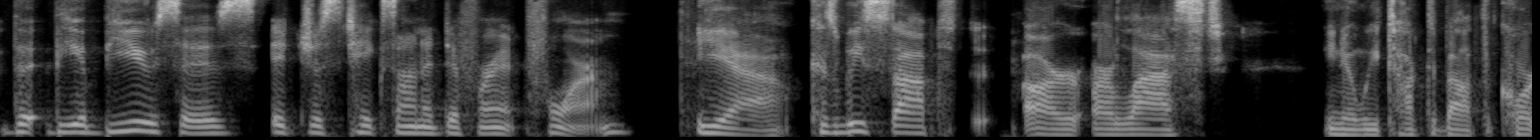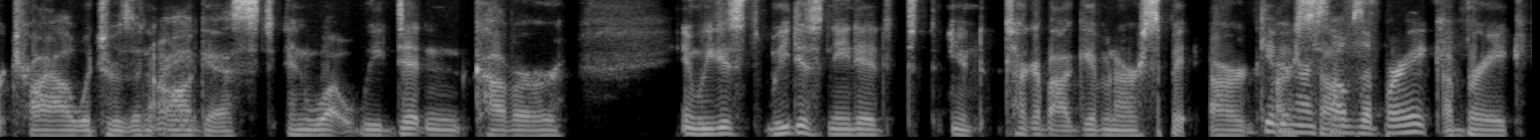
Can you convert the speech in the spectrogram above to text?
the, the abuse is it just takes on a different form. Yeah. Cause we stopped our our last, you know, we talked about the court trial, which was in Right. August, and what we didn't cover. And we just we just needed to you know, talk about giving our spa- our Giving ourselves a break. a break.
